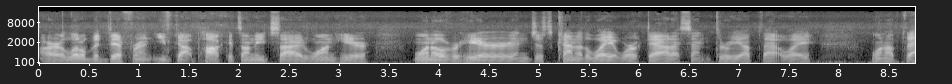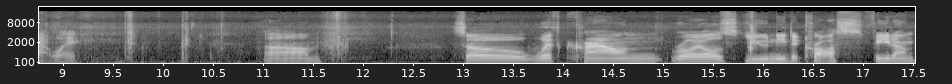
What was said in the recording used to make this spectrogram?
are a little bit different. You've got pockets on each side, one here, one over here, and just kind of the way it worked out, I sent three up that way, one up that way. Um, so with Crown Royals, you need to cross feed them.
